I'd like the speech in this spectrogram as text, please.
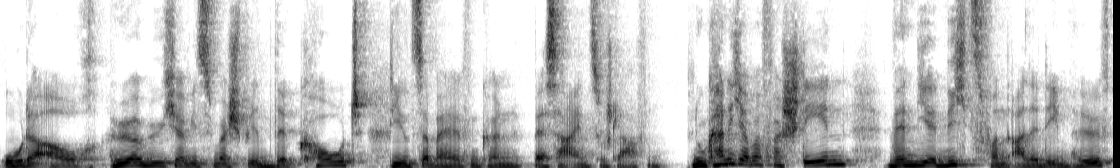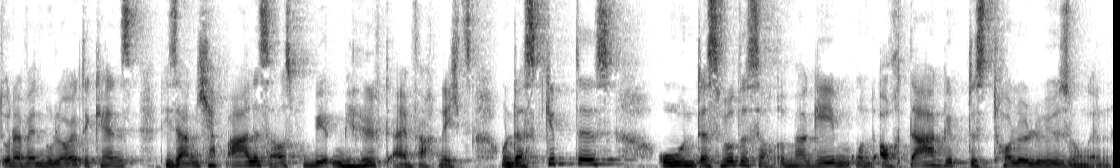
oder auch Hörbücher wie zum Beispiel The Code, die uns dabei helfen können, besser einzuschlafen. Nun kann ich aber verstehen, wenn dir nichts von alledem hilft oder wenn du Leute kennst, die sagen, ich habe alles ausprobiert und mir hilft einfach nichts. Und das gibt es und das wird es auch immer geben und auch da gibt es tolle Lösungen,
